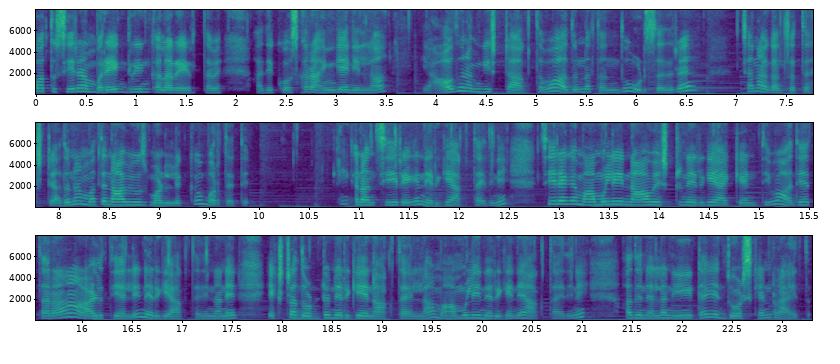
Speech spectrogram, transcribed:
ಇಪ್ಪತ್ತು ಸೀರೆ ನಮ್ಮ ಬರೀ ಗ್ರೀನ್ ಕಲರೇ ಇರ್ತವೆ. ಅದಕ್ಕೋಸ್ಕರ ಹಂಗೇನಿಲ್ಲ. ಯಾವುದು ನಮ್ಗೆ ಇಷ್ಟ ಆಗ್ತವೋ ಅದನ್ನು ತಂದು ಉಡ್ಸಿದ್ರೆ ಚೆನ್ನಾಗಿ ಅನಿಸುತ್ತೆ ಅಷ್ಟೇ. ಅದನ್ನು ಮತ್ತೆ ನಾವು ಯೂಸ್ ಮಾಡಲಿಕ್ಕೆ ಬರ್ತೈತೆ. ಈಗ ನಾನು ಸೀರೆಗೆ ನೆರಿಗೆ ಹಾಕ್ತಾಯಿದ್ದೀನಿ ಸೀರೆಗೆ ಮಾಮೂಲಿ ನಾವು ಎಷ್ಟು ನೆರಿಗೆ ಹಾಕ್ಯಂತೀವೋ ಅದೇ ಥರ ಅಳತಿಯಲ್ಲಿ ನೆರಿಗೆ ಹಾಕ್ತಾಯಿದ್ದೀನಿ ನಾನೇನು ಎಕ್ಸ್ಟ್ರಾ ದೊಡ್ಡ ನೆರಿಗೆ ಏನು ಹಾಕ್ತಾಯಿಲ್ಲ ಮಾಮೂಲಿ ನೆರಿಗೆನೇ ಹಾಕ್ತಾಯಿದ್ದೀನಿ ಅದನ್ನೆಲ್ಲ ನೀಟಾಗಿ ಜೋಡಿಸ್ಕೊಂಡ್ರೆ ಆಯಿತು.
